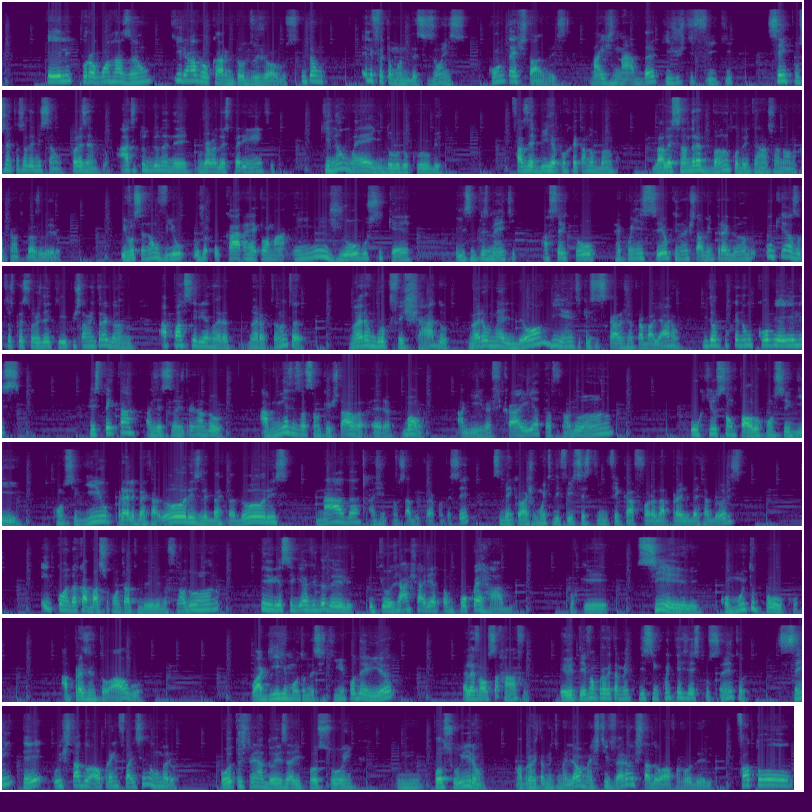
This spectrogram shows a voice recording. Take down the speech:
ele, por alguma razão, tirava o cara em todos os jogos. Então, ele foi tomando decisões contestáveis, mas nada que justifique 100% a sua demissão. Por exemplo, a atitude do Nenê, um jogador experiente, que não é ídolo do clube, fazer birra porque tá no banco. Da Alessandro é banco do Internacional no Campeonato Brasileiro. E você não viu o, o cara reclamar em um jogo sequer. Ele simplesmente aceitou, reconheceu que não estava entregando o que as outras pessoas da equipe estavam entregando. A parceria não era, não era tanta, não era um grupo fechado, não era o melhor ambiente que esses caras já trabalharam, então por que não coube a eles respeitar as decisões do treinador? A minha sensação que eu estava era, bom, a Gui vai ficar aí até o final do ano, o que o São Paulo conseguir, conseguiu, pré-libertadores, libertadores, nada, a gente não sabe o que vai acontecer, se bem que eu acho muito difícil esse time ficar fora da pré-libertadores, e quando acabasse o contrato dele no final do ano, ele iria seguir a vida dele. O que eu já acharia um pouco errado. Porque se ele, com muito pouco, apresentou algo, o Aguirre montou nesse time poderia elevar o sarrafo. Ele teve um aproveitamento de 56% sem ter o estadual para inflar esse número. Outros treinadores aí possuem, um, possuíram um aproveitamento melhor, mas tiveram o estadual a favor dele. Faltou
